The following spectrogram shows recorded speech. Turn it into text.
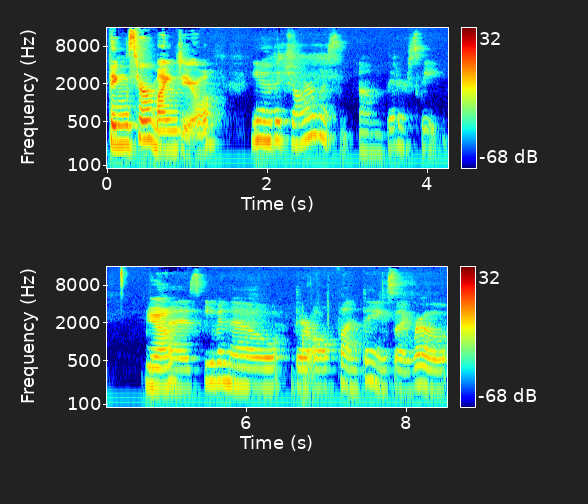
things to remind you. You know, the jar was um, bittersweet yeah. Because even though they're all fun things that I wrote,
